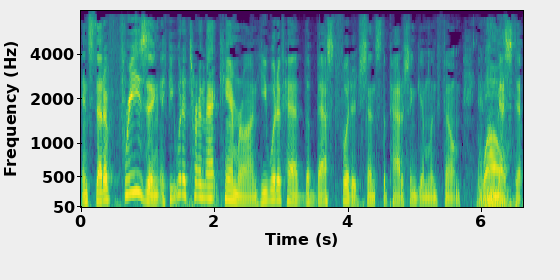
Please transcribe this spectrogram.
instead of freezing, if he would have turned that camera on, he would have had the best footage since the Patterson Gimlin film, and Wow. he missed it.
